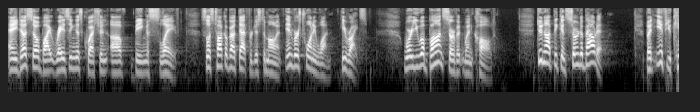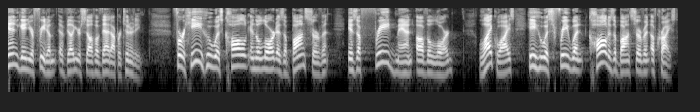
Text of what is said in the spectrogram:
And he does so by raising this question of being a slave. So let's talk about that for just a moment. In verse 21, he writes, Were you a bondservant when called? Do not be concerned about it. But if you can gain your freedom, avail yourself of that opportunity. For he who was called in the Lord as a bondservant is a freedman of the Lord. Likewise, he who was free when called as a bondservant of Christ.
